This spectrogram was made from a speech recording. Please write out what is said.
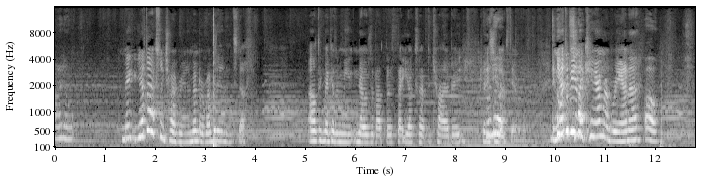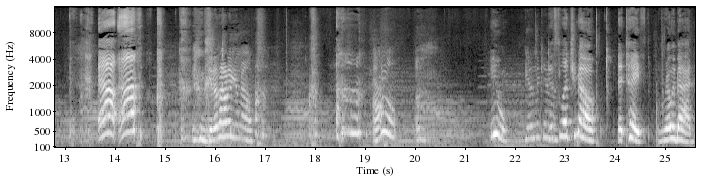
I don't. Make you have to actually try, Brianna. Remember, rub it in and stuff. I don't think my cousin me knows about this. That you actually have to try a bit because she looks terrible. And you have to be in the camera, Brianna. Oh. Ow! Get it out of your mouth. I don't know. Ew. Get in the camera. Just to let you know, it tastes really bad.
